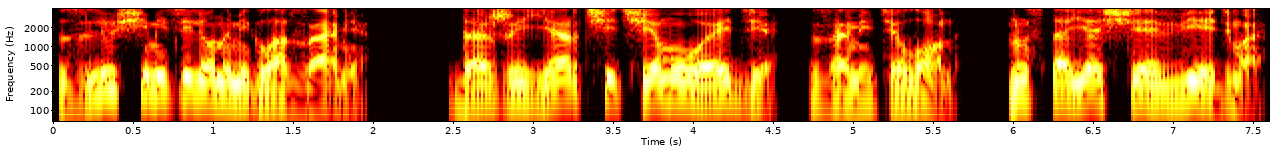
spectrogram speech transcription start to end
злющими зелеными глазами. «Даже ярче, чем у Эдди», — заметил он. «Настоящая ведьма».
